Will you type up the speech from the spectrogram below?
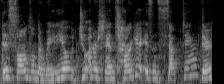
this song's on the radio. Do you understand? Target is incepting their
